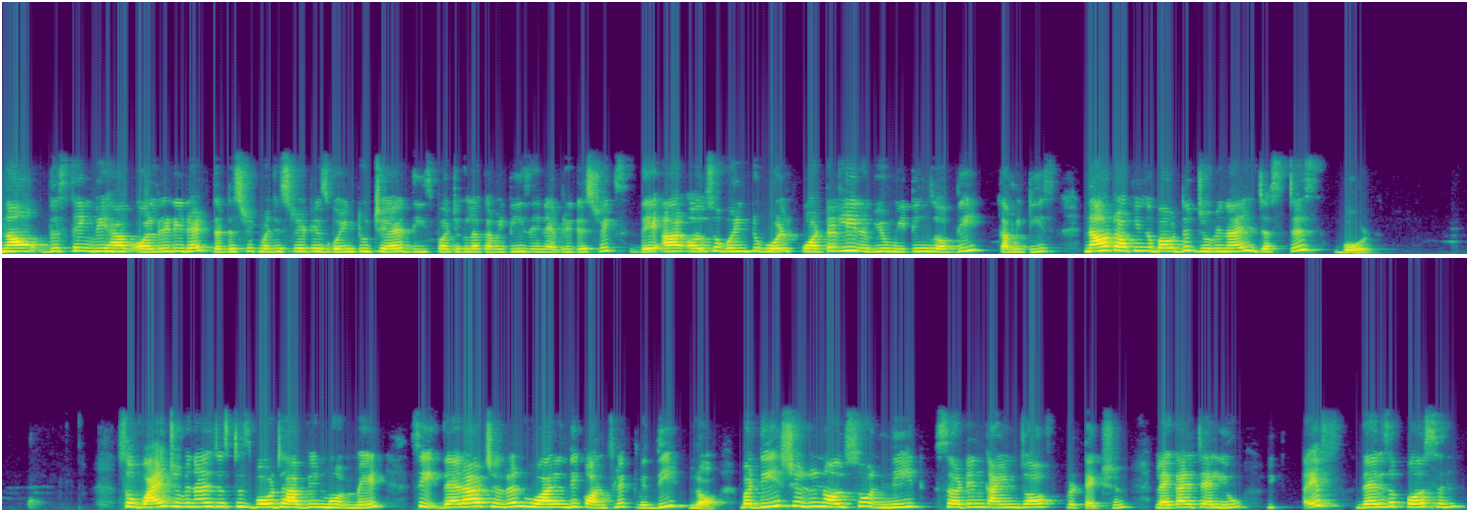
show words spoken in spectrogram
Now, this thing we have already read, the district magistrate is going to chair these particular committees in every district. They are also going to hold quarterly review meetings of the committees. Now talking about the Juvenile Justice Board. So why juvenile justice boards have been made? See, there are children who are in the conflict with the law. But these children also need certain kinds of protection. Like I tell you, if there is a person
